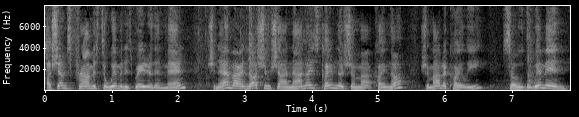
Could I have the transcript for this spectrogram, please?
Hashem's promise to women is greater than men. So the women,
